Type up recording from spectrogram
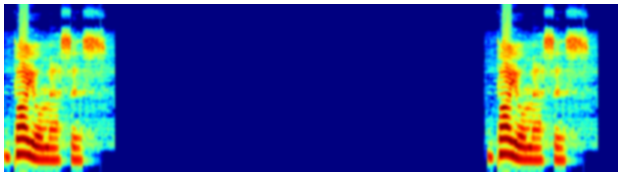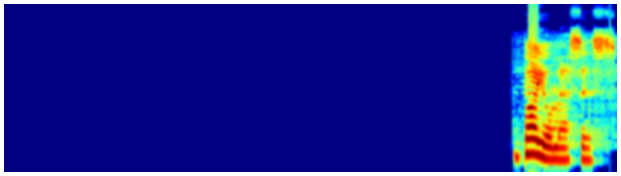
Biomasses. Biomasses. Biomasses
